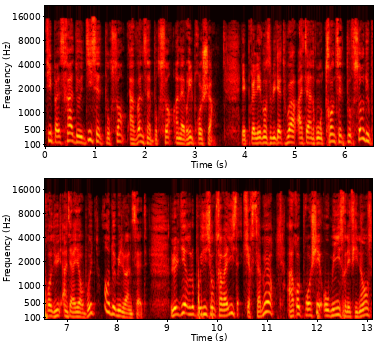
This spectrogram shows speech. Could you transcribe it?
qui passera de 17% à 25% en avril prochain. Les prélèvements obligatoires atteindront 37% du produit intérieur brut en 2027. Le leader de l'opposition travailliste, Keir Stammer, a reproché au ministre des Finances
